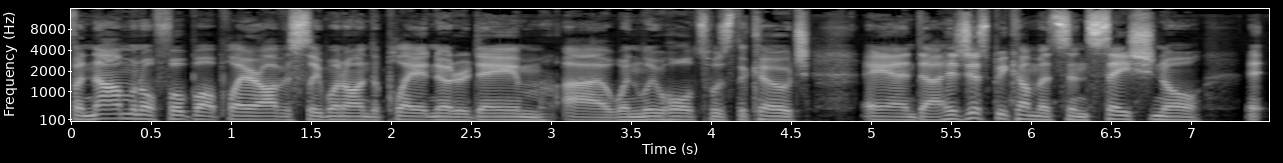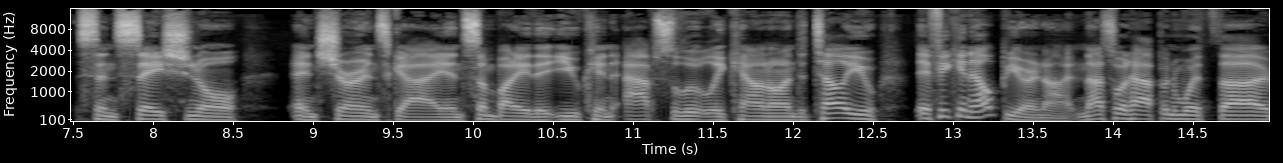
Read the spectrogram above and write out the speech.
phenomenal football player, obviously went on to play at Notre Dame uh, when Lou Holtz was the coach, and uh, has just become a sensational, sensational insurance guy and somebody that you can absolutely count on to tell you if he can help you or not. And that's what happened with uh,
